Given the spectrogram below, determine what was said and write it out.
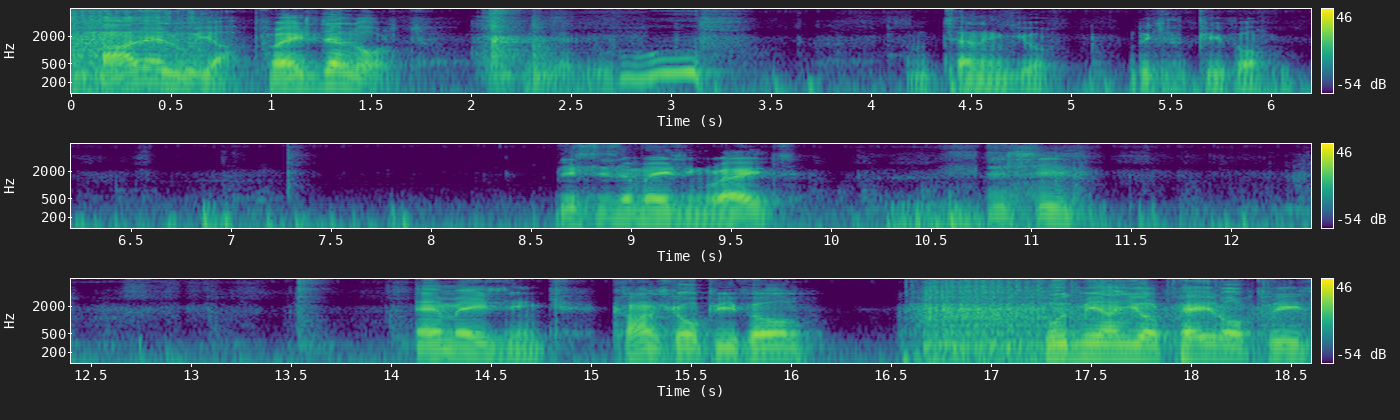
Hallelujah! Praise the Lord. Oof. I'm telling you, look at people. This is amazing, right? This is amazing. Consew people, put me on your payroll, please.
